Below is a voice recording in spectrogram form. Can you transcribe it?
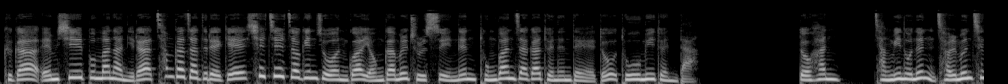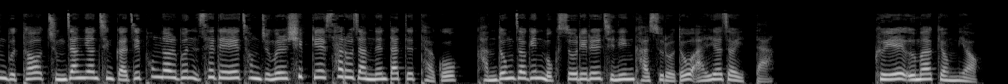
그가 MC일 뿐만 아니라 참가자들에게 실질적인 조언과 영감을 줄 수 있는 동반자가 되는 데에도 도움이 된다. 또한 장민호는 젊은 층부터 중장년층까지 폭넓은 세대의 청중을 쉽게 사로잡는 따뜻하고 감동적인 목소리를 지닌 가수로도 알려져 있다. 그의 음악 경력,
